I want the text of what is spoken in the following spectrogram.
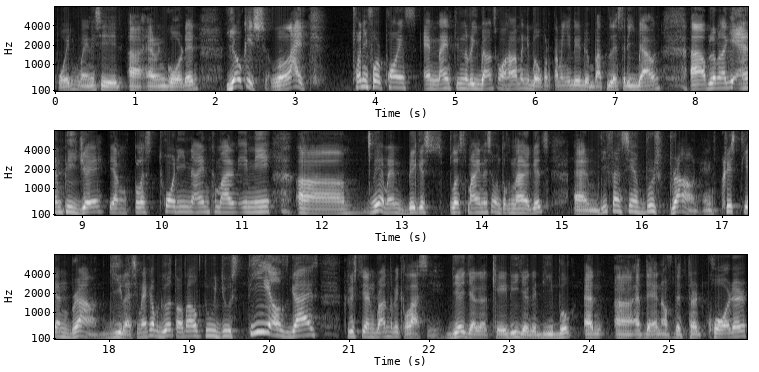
poin kemarin si uh, Aaron Gordon. Jokic, light 24 points and 19 rebounds. Kalau halaman di babak pertamanya dia udah 14 rebound. Uh, belum lagi MPJ yang plus 29 kemarin ini. Uh, yeah man, biggest plus minus untuk Nuggets. And defense-nya Bruce Brown and Christian Brown. Gila sih, mereka berdua total 7 steals guys. Christian Brown tapi kelas sih. Dia jaga KD, jaga D-Book, and uh, at the end of the third quarter,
